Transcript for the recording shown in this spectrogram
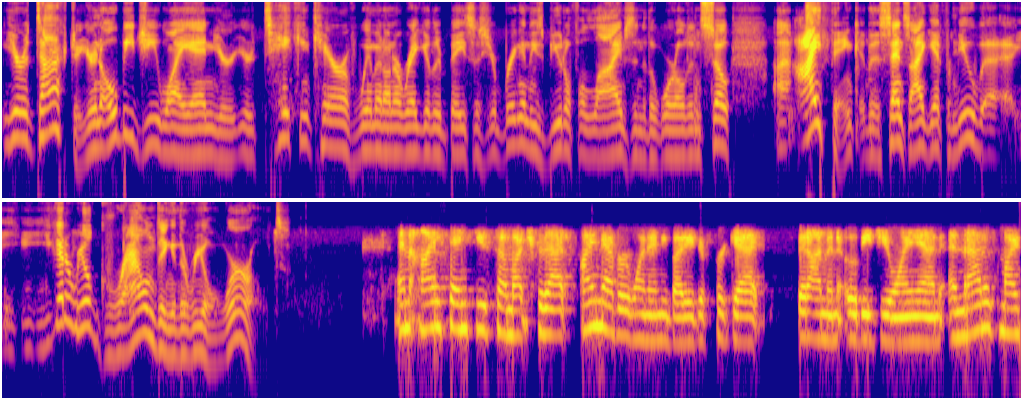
you're a doctor. You're an OBGYN. You're you're taking care of women on a regular basis. You're bringing these beautiful lives into the world. And so uh, I think the sense I get from you, uh, you get a real grounding in the real world. And I thank you so much for that. I never want anybody to forget that I'm an OBGYN and that is my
